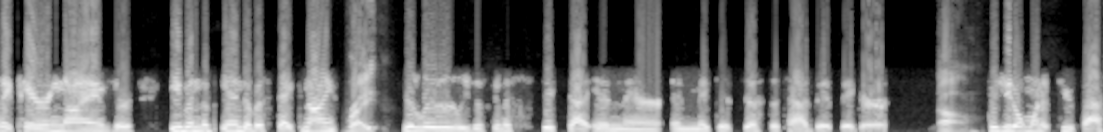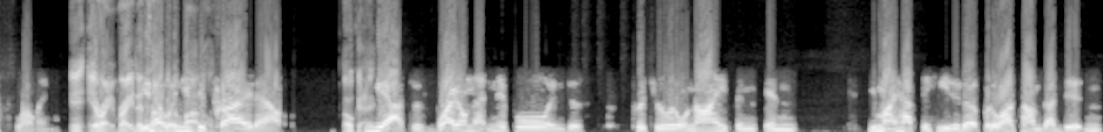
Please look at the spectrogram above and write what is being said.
say paring knives, or even the end of a steak knife. Right. You're literally just gonna stick that in there and make it just a tad bit bigger Oh. because you don't want it too fast flowing. I- I- right, right in the You top know, of the and you bottle. could try it out. okay. Yeah, just right on that nipple and just put your little knife and and you might have to heat it up, but a lot of times I didn't.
